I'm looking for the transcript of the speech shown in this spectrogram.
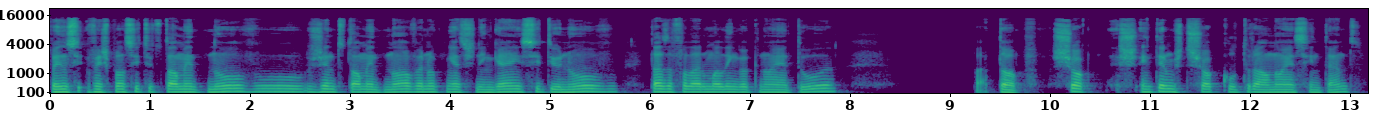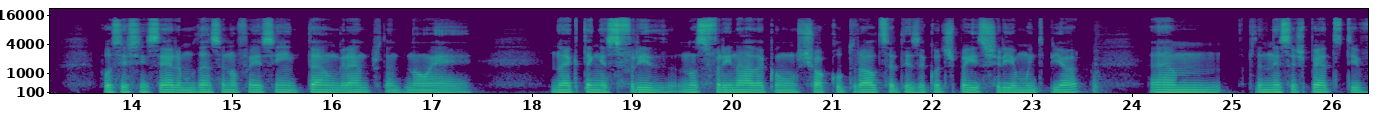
vens, vens para um sítio totalmente novo, gente totalmente nova, não conheces ninguém, sítio novo, estás a falar uma língua que não é a tua. Pá, top. Choque em termos de choque cultural não é assim tanto. Vou ser sincero, a mudança não foi assim tão grande, portanto não é não é que tenha sofrido, não sofri nada com choque cultural, de certeza que outros países seria muito pior. Um, portanto, nesse aspecto tive,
